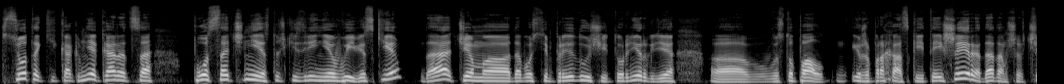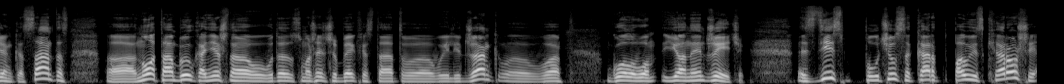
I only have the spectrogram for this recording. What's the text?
все-таки, как мне кажется, посочнее с точки зрения вывески, да, чем, а, допустим, предыдущий турнир, где э, выступал Иржа Прохаска и Тейшейра, да, там Шевченко, Сантос, э, но там был, конечно, вот этот сумасшедший backfist от э, Вейли Джанг э, в голову Йоанны Енджейчик. Здесь получился кард по вывеске хороший,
